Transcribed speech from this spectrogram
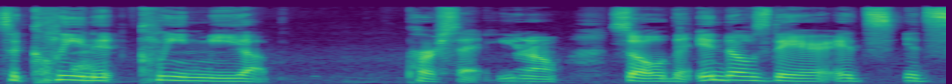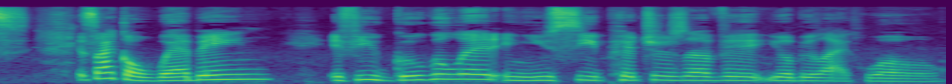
to clean it, clean me up per se, you know. So the endo's there. It's it's it's like a webbing. If you Google it and you see pictures of it, you'll be like, whoa.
